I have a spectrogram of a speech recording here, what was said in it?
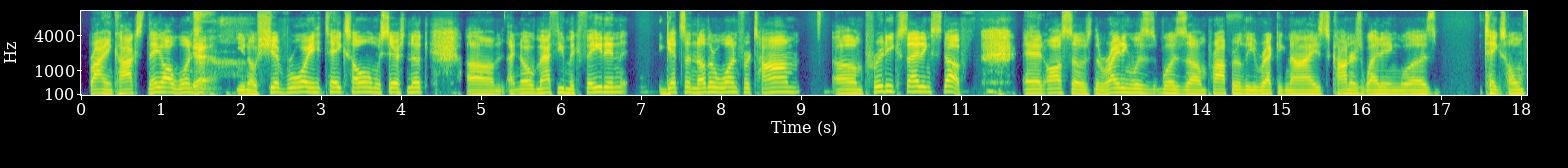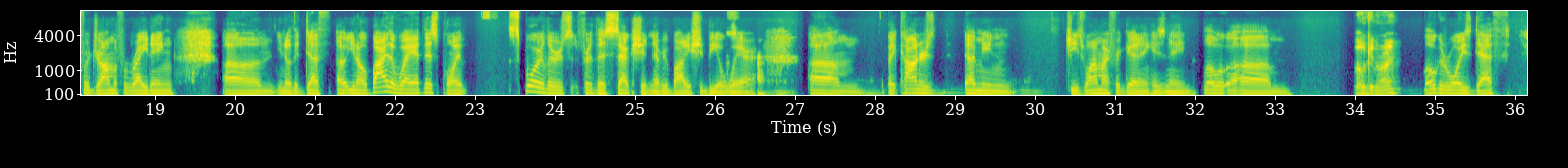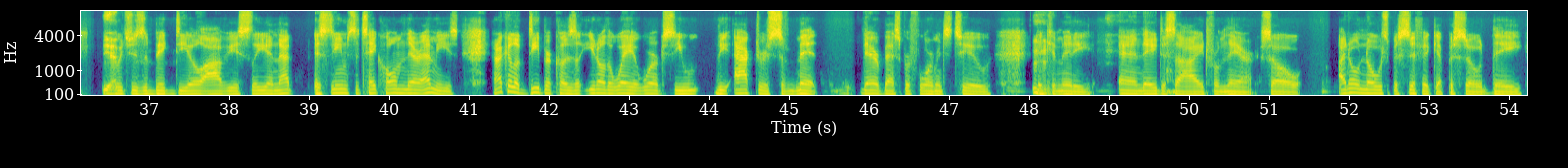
Brian Cox. They all won Yeah. you know, Shiv Roy takes home with Sarah Snook. Um, I know Matthew Macfadyen gets another one for Tom. Um, pretty exciting stuff. And also the writing was was um properly recognized. Connor's wedding was takes home for drama for writing. Um, you know, the death uh, you know, by the way, at this point, spoilers for this section, everybody should be aware. Um, but Connor's I mean, geez, why am I forgetting his name? Lo, um, Logan Roy. Logan Roy's death, Yeah. which is a big deal, obviously, and that it seems to take home their Emmys. And I can look deeper because you know the way it works. You the actors submit their best performance to the Mhm. committee, and they decide from there. So I don't know specific episode they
